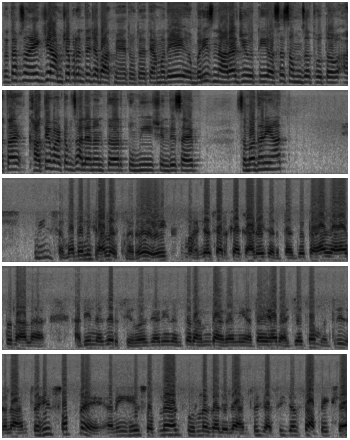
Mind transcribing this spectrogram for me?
प्रताप सरनाईक जी आमच्यापर्यंत ज्या बातम्या येत होत्या त्यामध्ये बरीच नाराजी होती असं समजत होतं. आता खाते वाटप झाल्यानंतर तुम्ही शिंदे साहेब समाधानी आहात? मी समाधानी काल असणार हो. एक माझ्यासारखा कार्यकर्ता जो तळागाळातून आला आधी नगरसेवक आणि नंतर आमदार आणि आता ह्या राज्याचा मंत्री झाला आमचं हे स्वप्न आहे. आणि हे स्वप्न आज पूर्ण झालेलं आहे. आमचं जास्तीत जास्त अपेक्षा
